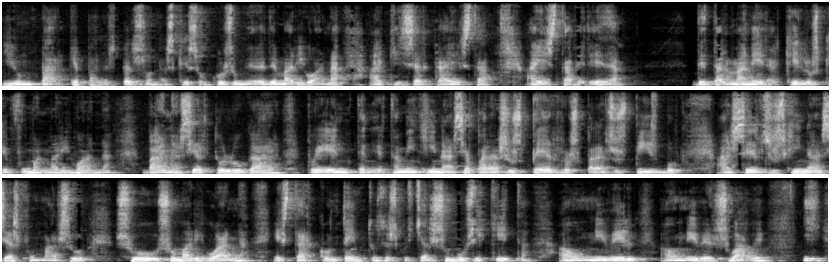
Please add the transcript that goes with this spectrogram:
y un parque para las personas que son consumidores de marihuana aquí cerca esta, a esta vereda de tal manera que los que fuman marihuana van a cierto lugar, pueden tener también gimnasia para sus perros, para sus pitbulls, hacer sus gimnasias, fumar su, su, marihuana, estar contentos, escuchar su musiquita a un nivel, a un nivel suave. Y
